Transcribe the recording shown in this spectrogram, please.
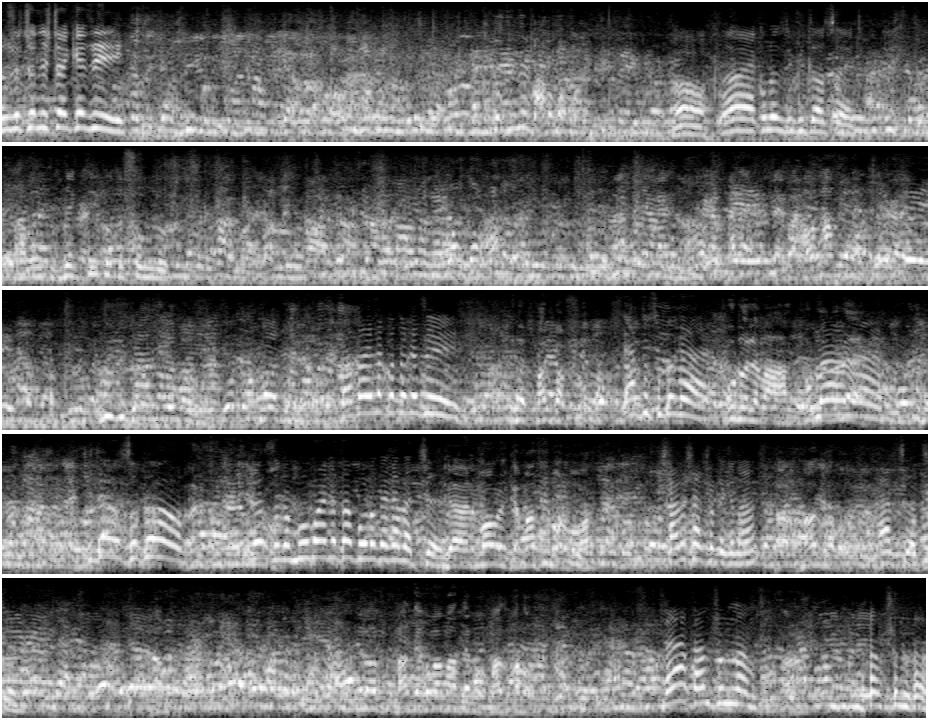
দুশো চল্লিশ টাকা কেজি। হ্যাঁ এখনও জীবিত আছে। দেখতেই কত সুন্দর। দাদা এলা কত কেজি? এত ছোট গা ছোট ছোট। হলে এটা মোবাইলে তো বড় দেখা যাচ্ছে। কেন? মামা কে? মাছই বড় বাবা। সাড়ে সাতশো টাকা না? হ্যাঁ, মাছ ভালো। আচ্ছা আচ্ছা। মাছ দেখো বা মাছ দেখো মাছ ভালো। না দাম শুনলাম। দাম শুনলাম।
